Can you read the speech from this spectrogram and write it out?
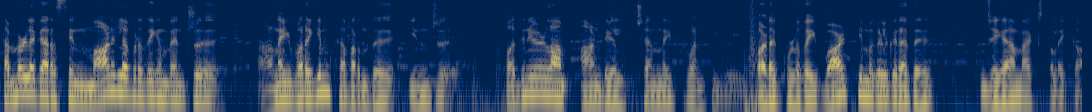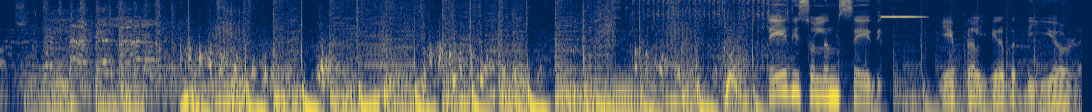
தமிழக அரசின் மாநில விருதையும் வென்று அனைவரையும் கவர்ந்து இன்று பதினேழாம் ஆண்டில் சென்னை டுவெண்ட்டி படக்குழுவை வாழ்த்தி மகிழ்கிறது ஜெயா மேக்ஸ் தொலைக்காட்சி. தேதி சொல்லும் செய்தி ஏப்ரல் இருபத்தி ஏழு.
